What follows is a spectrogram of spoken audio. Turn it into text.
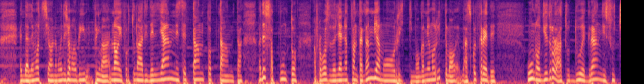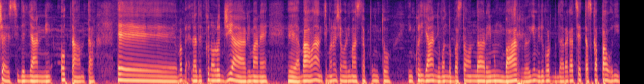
e dall'emozione, come dicevamo pri- prima, noi fortunati degli anni 70-80, adesso appunto a proposito degli anni 80 cambiamo ritmo, cambiamo ritmo, ascolterete uno dietro l'altro due grandi successi degli anni 80. Eh, vabbè, la tecnologia rimane, eh, va avanti, ma noi siamo rimasti appunto in quegli anni quando bastava andare in un bar, io mi ricordo da ragazzetta scappavo di,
